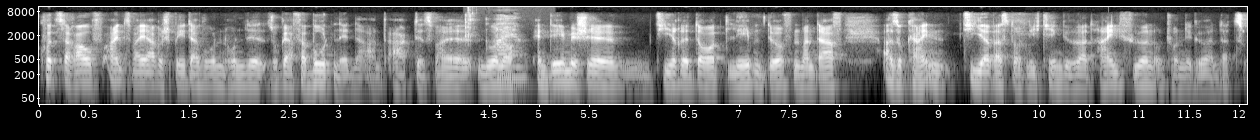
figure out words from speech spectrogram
Kurz darauf, ein, zwei Jahre später, wurden Hunde sogar verboten in der Antarktis, weil nur ah, noch ja. endemische Tiere dort leben dürfen. Man darf also kein Tier, was dort nicht hingehört, einführen und Hunde gehören dazu.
